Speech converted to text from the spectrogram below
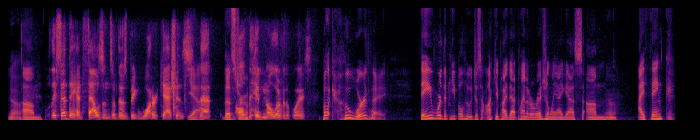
Yeah, Um, Well, they said they had thousands of those big water caches Yeah. that that's true. hidden all over the place. but like, who were they? they were the people who just occupied that planet originally, I guess. Um, Yeah. I think.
